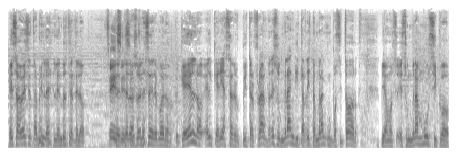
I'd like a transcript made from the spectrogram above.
Eso a veces también la, la industria te lo. Sí, te, sí, te lo sí, suele hacer, bueno, que él no, él quería ser Peter Frampton, es un gran guitarrista, un gran compositor, digamos, es un gran músico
